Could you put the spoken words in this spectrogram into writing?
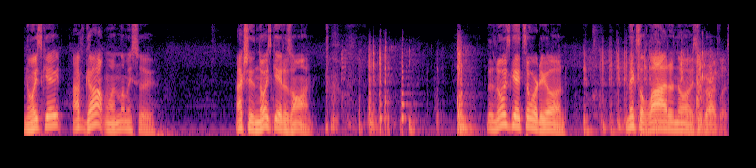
Noise gate? I've got one. Let me see. Actually, the noise gate is on. the noise gate's already on. It makes a lot of noise regardless.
